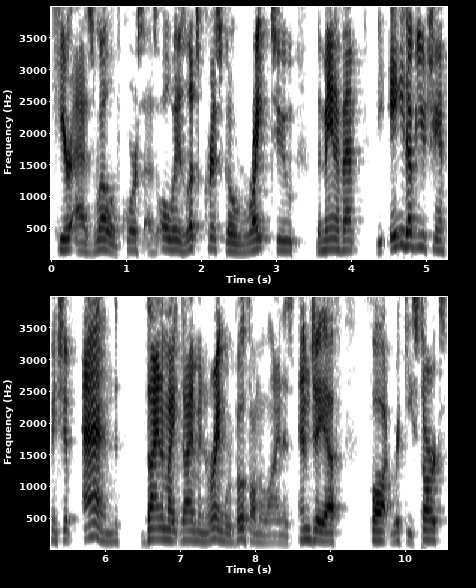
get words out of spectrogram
here as well. Of course, as always, let's Chris go right to the main event, the AEW Championship and Dynamite Diamond Ring. We're both on the line as MJF fought Ricky Starks.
